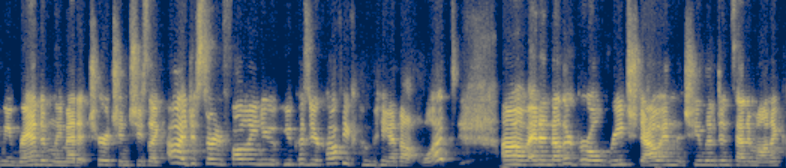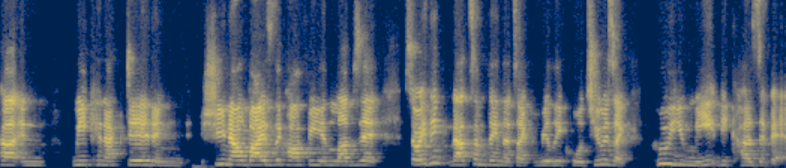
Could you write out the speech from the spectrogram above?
we randomly met at church and she's like oh i just started following you you because your coffee company. I thought what? Um, and another girl reached out and she lived in santa monica and we connected and she now buys the coffee and loves it. So i think that's something that's like really cool too is like who you meet because of it.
